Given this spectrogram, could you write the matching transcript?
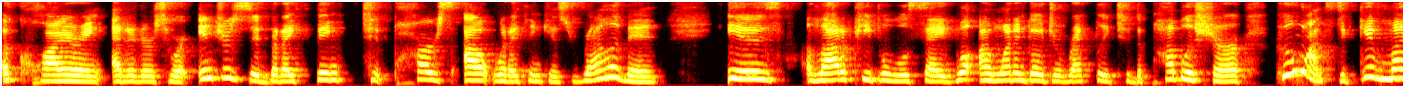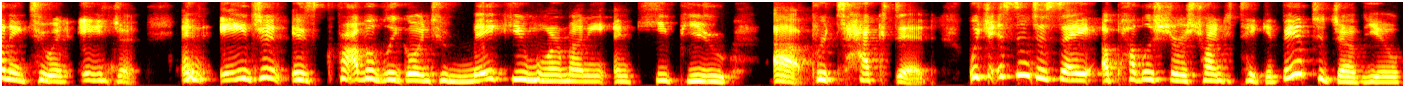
acquiring editors who are interested. But I think to parse out what I think is relevant is a lot of people will say, well, I want to go directly to the publisher. Who wants to give money to an agent? An agent is probably going to make you more money and keep you uh, protected, which isn't to say a publisher is trying to take advantage of you,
